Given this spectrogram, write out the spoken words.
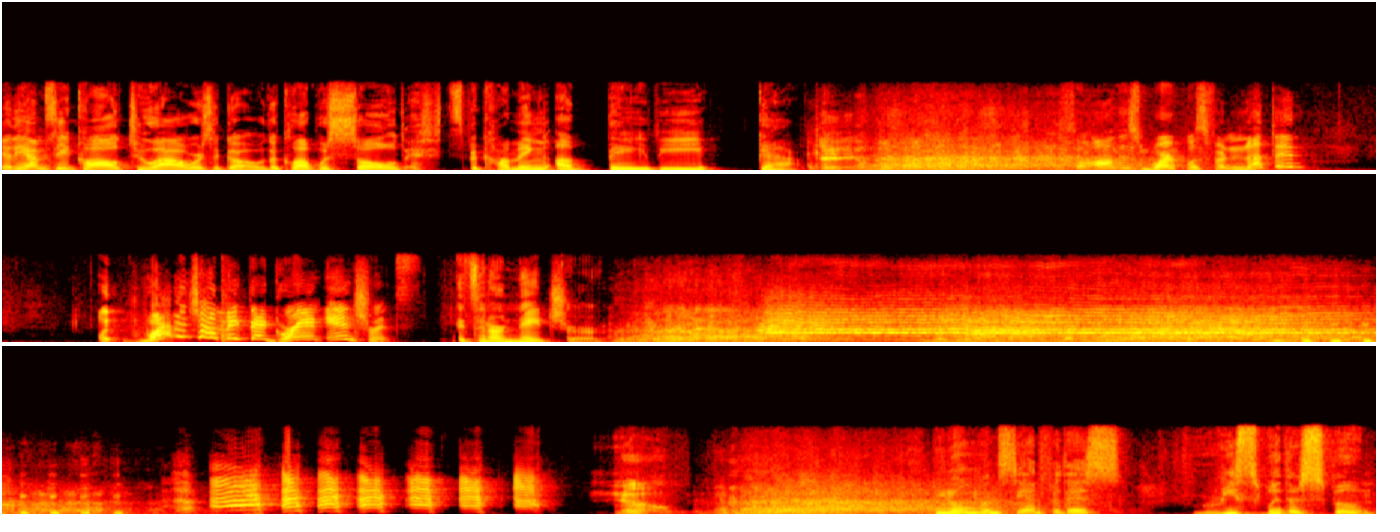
Yeah, the MC called two hours ago. The club was sold. It's becoming a baby gap. So all this work was for nothing? Wait, why did y'all make that grand entrance? It's in our nature. No. You know who wouldn't stand for this? Reese Witherspoon.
